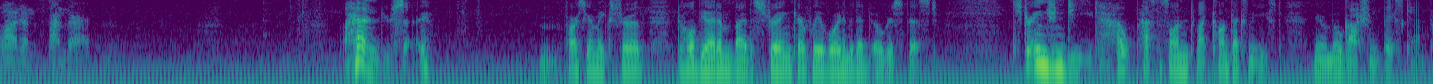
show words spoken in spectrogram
Blood and thunder. A hand, you say? Farseer makes sure to hold the item by the string, carefully avoiding the dead ogre's fist. Strange indeed. I will pass this on to my contacts in the east, near Mogoshan base camp.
